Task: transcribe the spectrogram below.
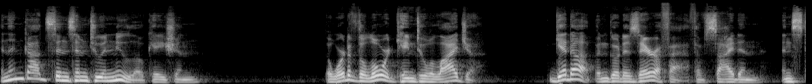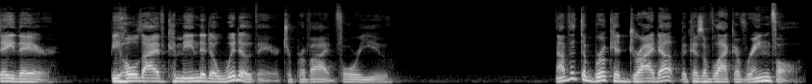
and then God sends him to a new location. The word of the Lord came to Elijah Get up and go to Zarephath of Sidon, and stay there. Behold, I have commanded a widow there to provide for you. Now that the brook had dried up because of lack of rainfall,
